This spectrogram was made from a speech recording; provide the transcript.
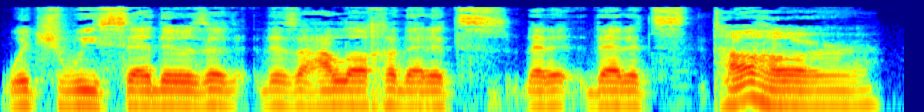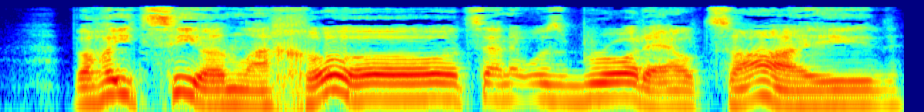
which we said there was a there's a halacha that it's that it, that it's tahar. V'hoitzion lachutz, and it was brought outside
